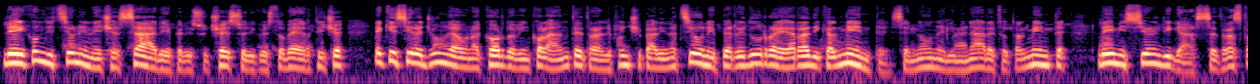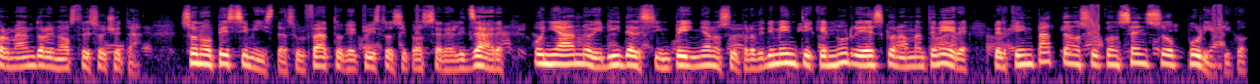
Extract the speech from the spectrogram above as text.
Le condizioni necessarie per il successo di questo vertice è che si raggiunga un accordo vincolante tra le principali nazioni per ridurre radicalmente, se non eliminare totalmente, le emissioni di gas, trasformando le nostre società. Sono pessimista sul fatto che questo si possa realizzare. Ogni anno i leader si impegnano su provvedimenti che non riescono a mantenere perché impattano sul consenso politico.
